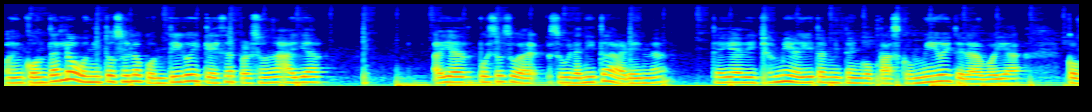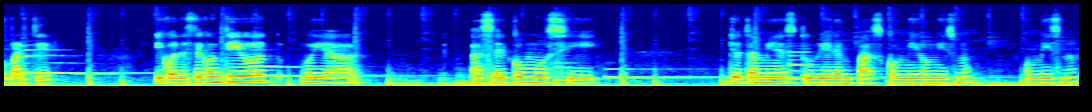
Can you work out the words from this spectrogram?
o encontrar lo bonito solo contigo y que esa persona haya, haya puesto su, su granito de arena, te haya dicho, mira, yo también tengo paz conmigo y te la voy a compartir. Y cuando esté contigo voy a hacer como si yo también estuviera en paz conmigo mismo o misma.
